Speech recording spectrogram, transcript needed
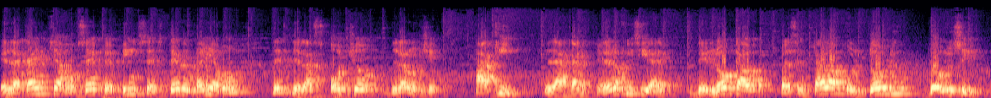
en la cancha José Pepín Cester en Bayamón desde las 8 de la noche. Aquí, la cartelera oficial de Lockout presentada por WWC.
